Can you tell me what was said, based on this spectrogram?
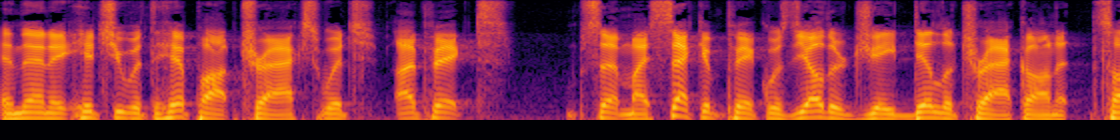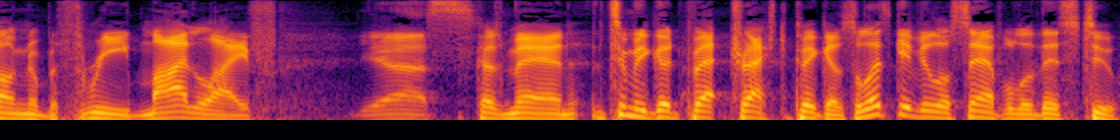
and then it hits you with the hip hop tracks, which I picked. So my second pick was the other Jay Dilla track on it, song number three, "My Life." yes Because man, too many good tracks to pick up. So let's give you a little sample of this too.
